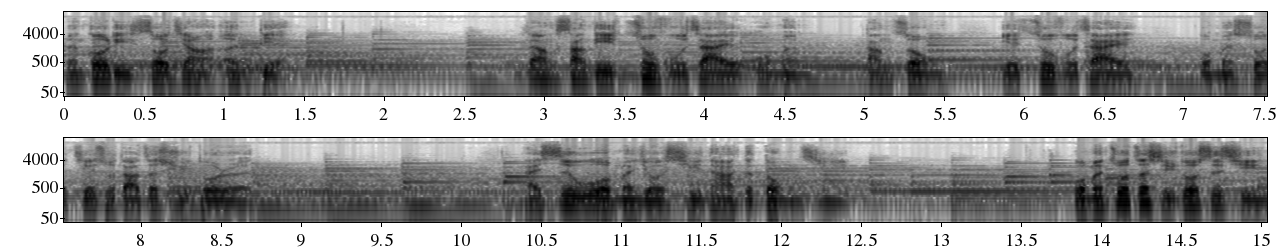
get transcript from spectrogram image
能够领受这样的恩典，让上帝祝福在我们当中，也祝福在我们所接触到这许多人，还是我们有其他的动机？我们做这许多事情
